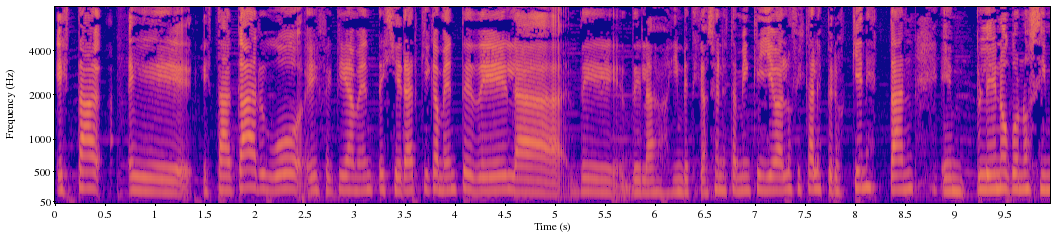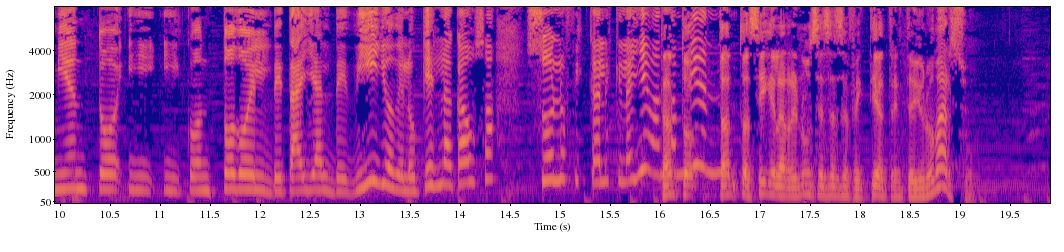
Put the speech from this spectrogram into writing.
está eh, está a cargo efectivamente jerárquicamente de la de, las investigaciones también que llevan los fiscales pero quienes están en pleno conocimiento y, y, con todo el detalle al dedillo de lo que es la causa son los fiscales que la llevan tanto, también. tanto así que la renuncia se hace efectiva el 31 de marzo.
